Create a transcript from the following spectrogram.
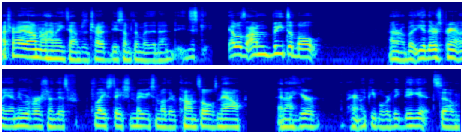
I tried I don't know how many times I tried to do something with it. I it just it was unbeatable. I don't know, but yeah, there's apparently a newer version of this PlayStation, maybe some other consoles now, and I hear apparently people really dig it. So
